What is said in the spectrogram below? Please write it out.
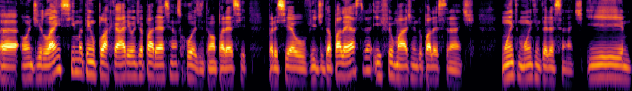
uh, onde lá em cima tem um placar e onde aparecem as coisas. Então aparece aparecia o vídeo da palestra e filmagem do palestrante. Muito, muito interessante. E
